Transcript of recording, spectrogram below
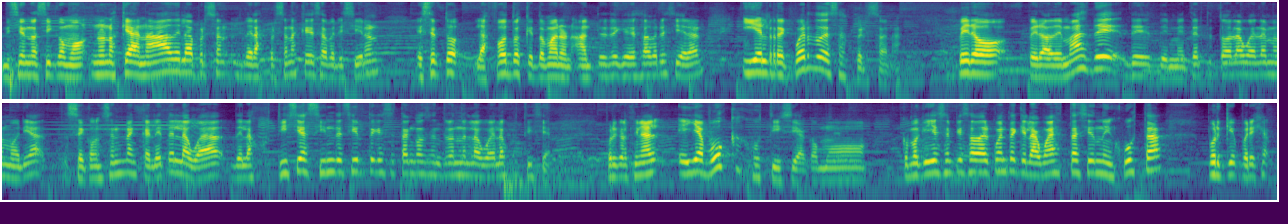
Diciendo así como no nos queda nada de, la de las personas que desaparecieron excepto las fotos que tomaron antes de que desaparecieran y el recuerdo de esas personas. Pero, pero además de, de, meterte toda la weá en la memoria, se concentran caleta en la weá de la justicia sin decirte que se están concentrando en la weá de la justicia. Porque al final ella busca justicia, como, como que ella se empieza a dar cuenta que la weá está siendo injusta. Porque, por ejemplo,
